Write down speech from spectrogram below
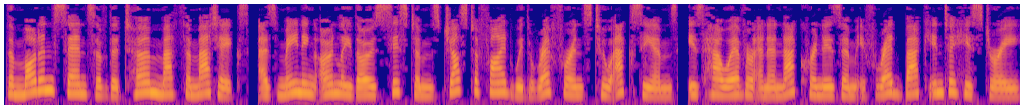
The modern sense of the term mathematics, as meaning only those systems justified with reference to axioms, is however an anachronism if read back into history.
